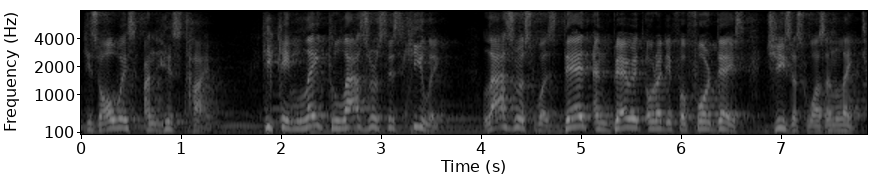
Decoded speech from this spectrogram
He's always on His time. He came late to Lazarus' healing. Lazarus was dead and buried already for four days. Jesus wasn't late.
